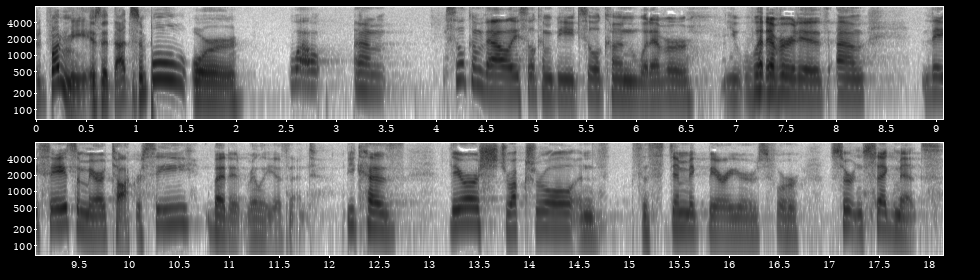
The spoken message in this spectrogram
should fund me is it that simple or well um, silicon valley silicon beach silicon whatever you, whatever it is um, they say it's a meritocracy but it really isn't because there are structural and systemic barriers for certain segments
